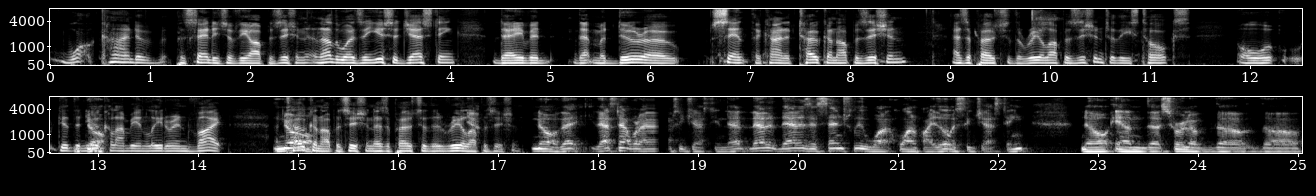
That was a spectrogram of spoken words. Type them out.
what kind of percentage of the opposition? In other words, are you suggesting, David, that Maduro sent the kind of token opposition as opposed to the real opposition to these talks? Or did the new no. Colombian leader invite a no. token opposition as opposed to the real yeah. opposition? No, that that's not what I'm suggesting. That that that is essentially what Juan Guaido is suggesting. No, and the sort of the the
